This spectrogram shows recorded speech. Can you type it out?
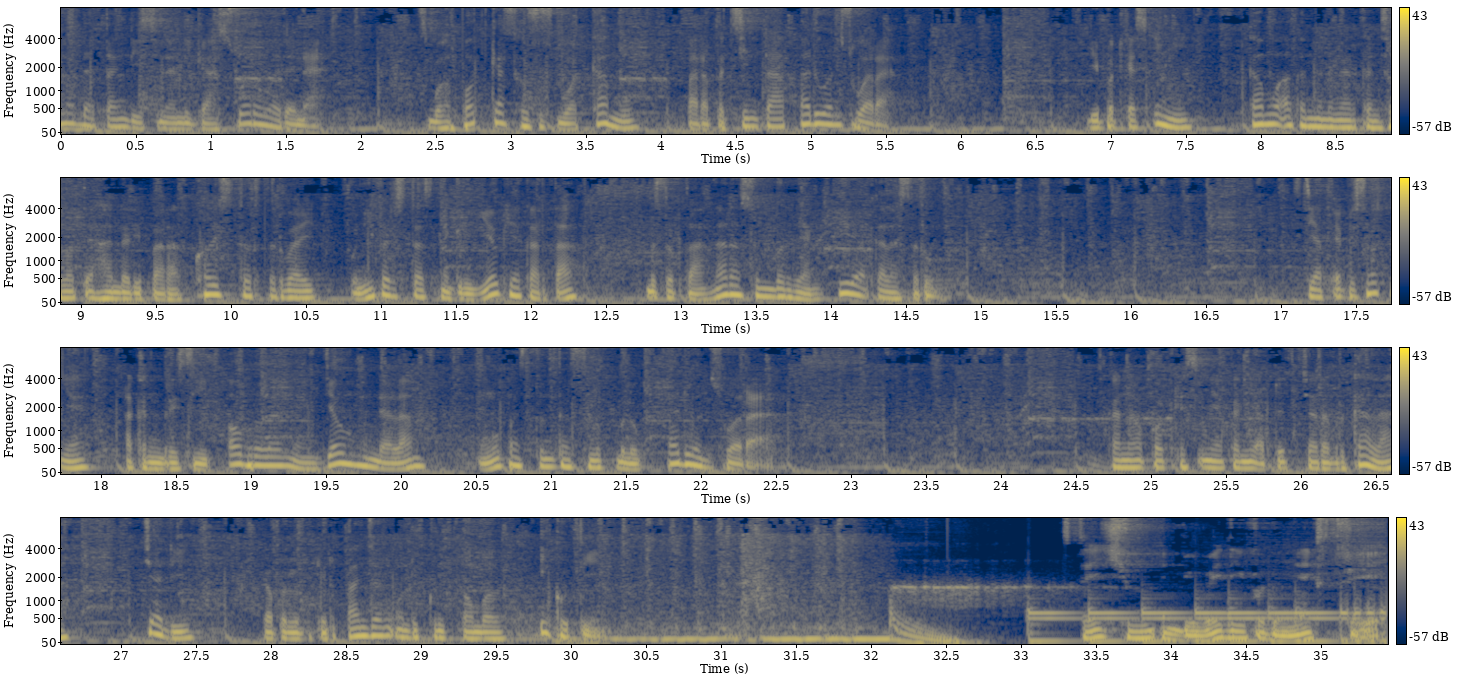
Selamat datang di Sinandika Suara Wadana, sebuah podcast khusus buat kamu, para pecinta paduan suara. Di podcast ini, kamu akan mendengarkan celotehan dari para chorister terbaik Universitas Negeri Yogyakarta beserta narasumber yang tidak kalah seru. Setiap episodenya akan berisi obrolan yang jauh mendalam mengupas tuntas seluk-beluk paduan suara. Karena podcast ini akan diupdate secara berkala, jadi gak perlu pikir panjang untuk klik tombol ikuti. Stay tuned and be ready for the next trip.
